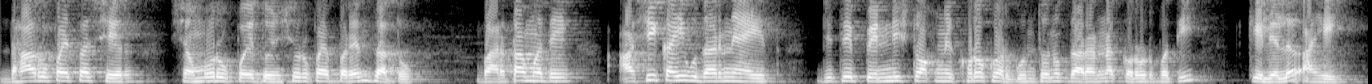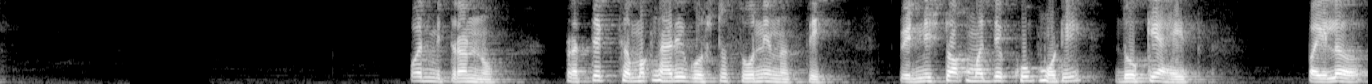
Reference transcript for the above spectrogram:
दहा रुपयाचा शेअर शंभर रुपये दोनशे रुपयापर्यंत जातो. भारतामध्ये अशी काही उदाहरणे आहेत जिथे पेन्नी स्टॉकने खरोखर गुंतवणूकदारांना करोडपती केलेलं आहे. पण मित्रांनो प्रत्येक चमकणारी गोष्ट सोने नसते. पेन्नी स्टॉकमध्ये खूप मोठे धोके आहेत. पहिलं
